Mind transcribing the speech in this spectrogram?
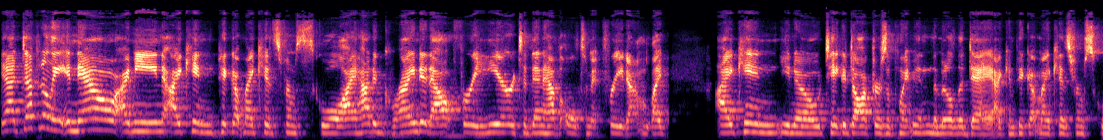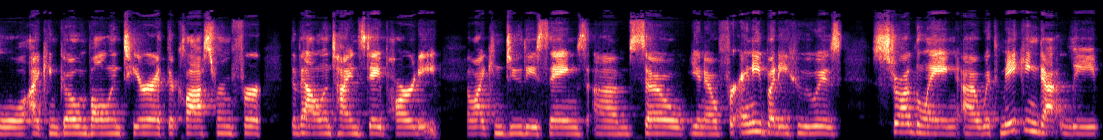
Yeah, definitely. And now, I mean, I can pick up my kids from school. I had to grind it out for a year to then have ultimate freedom. Like, I can, you know, take a doctor's appointment in the middle of the day. I can pick up my kids from school. I can go and volunteer at their classroom for the Valentine's Day party. So I can do these things. Um, so, you know, for anybody who is struggling uh, with making that leap,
